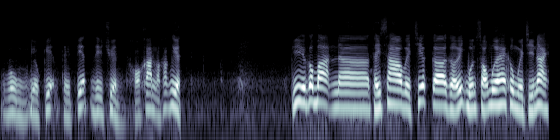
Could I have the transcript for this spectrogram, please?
vùng điều kiện thời tiết di chuyển khó khăn và khắc nghiệt Quý vị các bạn à, thấy sao về chiếc à, GX 460 2019 này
